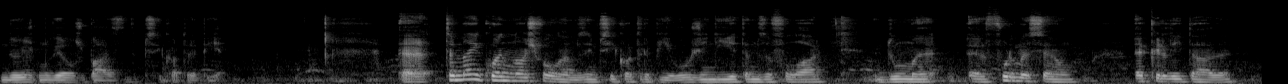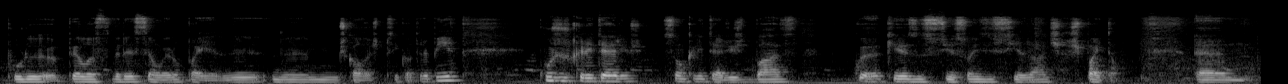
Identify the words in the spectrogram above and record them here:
dos modelos base de psicoterapia. Uh, também quando nós falamos em psicoterapia, hoje em dia estamos a falar de uma uh, formação acreditada por, pela Federação Europeia de, de Escolas de Psicoterapia, cujos critérios são critérios de base que as associações e sociedades respeitam. Um,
